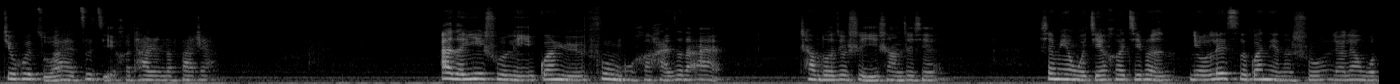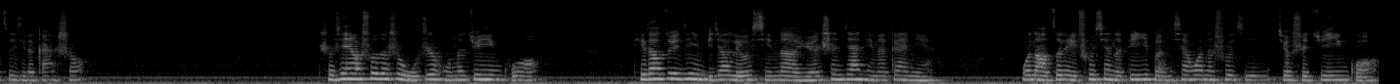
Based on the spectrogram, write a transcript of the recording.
就会阻碍自己和他人的发展。爱的艺术里关于父母和孩子的爱，差不多就是以上这些。下面我结合几本有类似观点的书，聊聊我自己的感受。首先要说的是武志红的《巨婴国》。提到最近比较流行的原生家庭的概念，我脑子里出现的第一本相关的书籍就是《巨婴国》。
